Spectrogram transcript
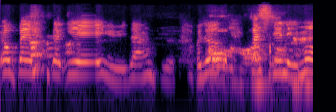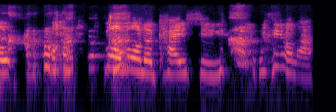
又 被那个揶揄这样子，我就在心里默 默默的开心，没有啦。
